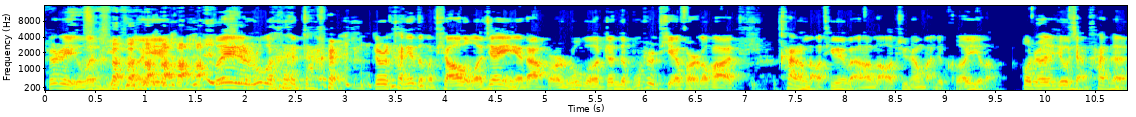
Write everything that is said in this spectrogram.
这是一个问题，所以所以如果大就是看你怎么挑了。我建议也大伙儿，如果真的不是铁粉的话，看看老 TV 版和老剧场版就可以了，或者就想看看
